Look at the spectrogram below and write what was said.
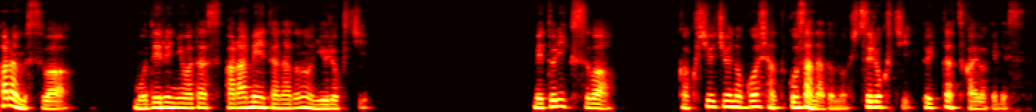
パラムスは、モデルに渡すパラメータなどの入力値。メトリックスは、学習中の誤差誤差などの出力値といった使い分けです。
